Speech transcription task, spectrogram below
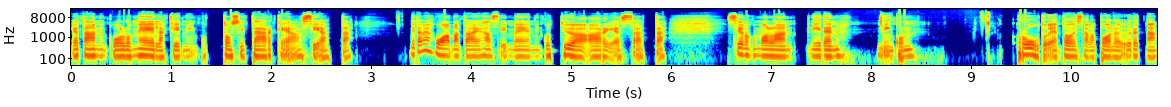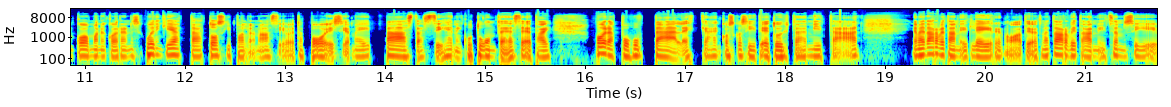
ja tämä on niin kuin ollut meilläkin niin kuin tosi tärkeä asia, että mitä me huomataan ihan siinä meidän niin kuin työarjessa, että silloin kun me ollaan niiden niin kuin, ruutujen toisella puolella yritetään kommunikoida, niin se kuitenkin jättää tosi paljon asioita pois ja me ei päästä siihen niin kuin tunteeseen tai voida puhua päällekkäin, koska siitä ei tule yhtään mitään. Ja me tarvitaan niitä leirinuotioita, me tarvitaan niitä sellaisia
